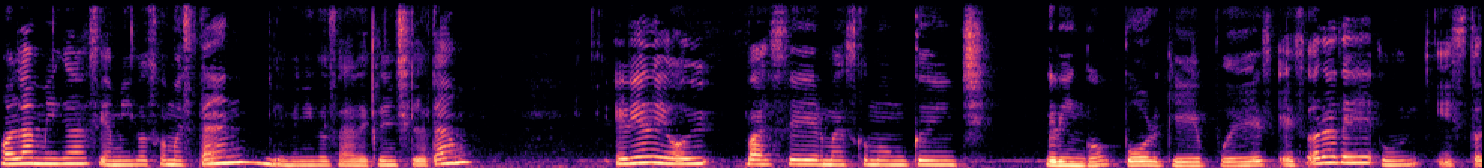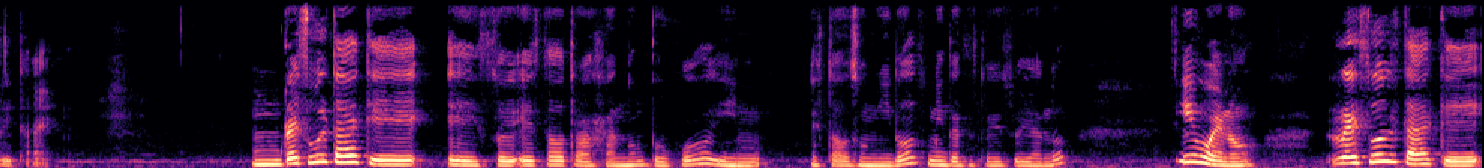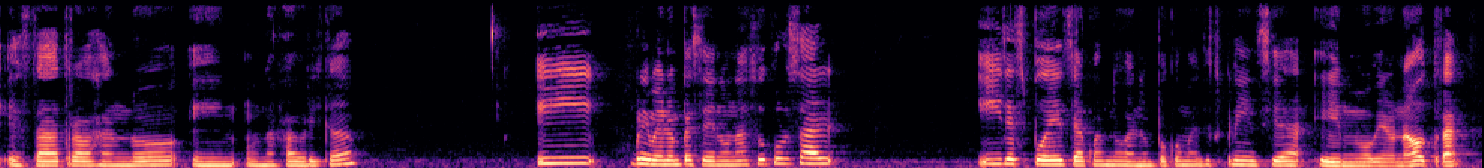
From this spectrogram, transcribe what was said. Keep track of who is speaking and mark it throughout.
Speaker 1: Hola amigas y amigos, ¿cómo están? Bienvenidos a The Cringe Latam. El día de hoy va a ser más como un cringe gringo porque pues es hora de un story time. Mm, resulta que estoy, he estado trabajando un poco en Estados Unidos mientras estoy estudiando. Y bueno, resulta que estaba trabajando en una fábrica y primero empecé en una sucursal y después ya cuando gané un poco más de experiencia eh, me movieron a otra.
